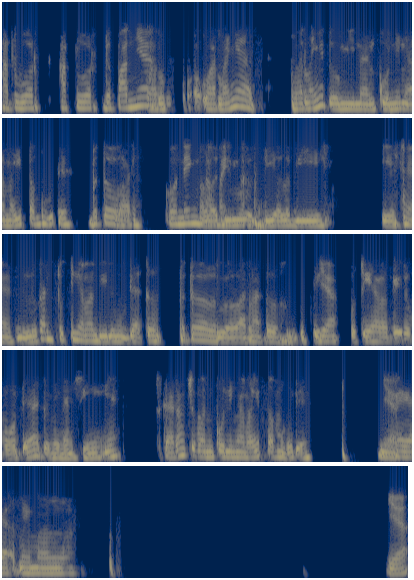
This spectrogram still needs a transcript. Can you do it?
artwork artwork depannya War, warnanya warnanya dominan kuning sama hitam udah. Betul. War. Kuning kalau sama dulu hitam. dia lebih Iya, dulu kan putih sama biru muda tuh. Betul. Dua warna tuh. Putih, ya. putih sama biru muda dominasinya. Sekarang cuma kuning sama hitam udah. Ya. Kayak memang Ya.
